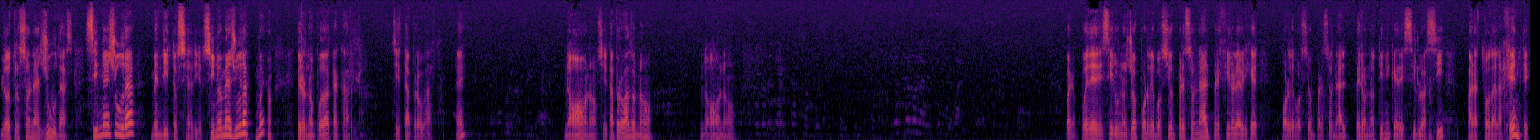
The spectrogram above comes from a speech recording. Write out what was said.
Lo otro son ayudas. Si me ayuda, bendito sea Dios. Si no me ayuda, bueno, pero no puedo atacarlo, si está aprobado. ¿eh? No, no, si está aprobado, no. No, no. Bueno, puede decir uno, yo por devoción personal prefiero la Virgen, por devoción personal, pero no tiene que decirlo así para toda la gente,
